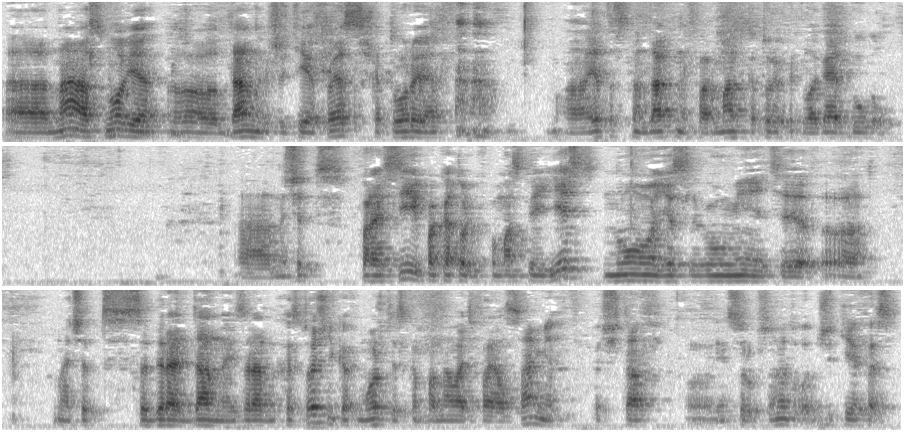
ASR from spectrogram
на основе а, данных GTFS, которые а, это стандартный формат, который предлагает Google. Значит, по России пока только по Москве есть, но если вы умеете значит, собирать данные из разных источников, можете скомпоновать файл сами, почитав э, инструкцию. Ну, это вот GTFS.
